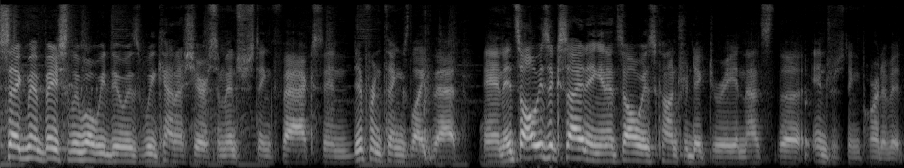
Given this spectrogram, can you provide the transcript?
This segment, basically what we do is we kind of share some interesting facts and different things like that. And it's always exciting and it's always contradictory, and that's the interesting part of it.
